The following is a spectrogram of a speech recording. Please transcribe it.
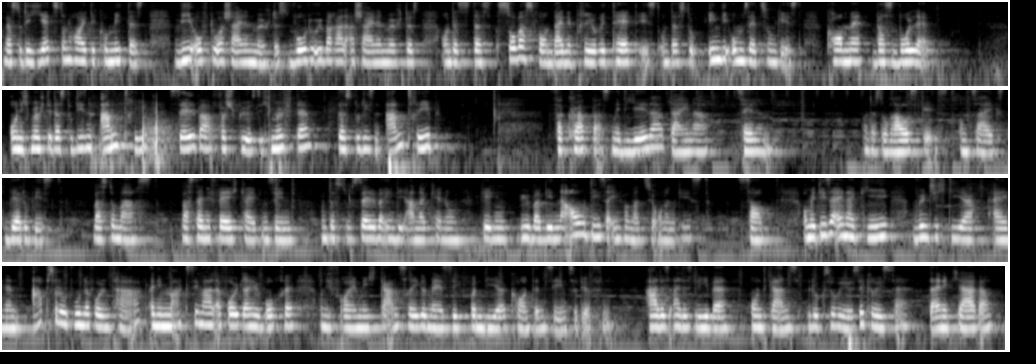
dass du dich jetzt und heute committest, wie oft du erscheinen möchtest, wo du überall erscheinen möchtest und dass das sowas von deine Priorität ist und dass du in die Umsetzung gehst, komme was wolle. Und ich möchte, dass du diesen Antrieb selber verspürst. Ich möchte, dass du diesen Antrieb verkörperst mit jeder deiner Zellen. Und dass du rausgehst und zeigst, wer du bist, was du machst, was deine Fähigkeiten sind und dass du selber in die Anerkennung gegenüber genau dieser Informationen gehst. So. Und mit dieser Energie wünsche ich dir einen absolut wundervollen Tag, eine maximal erfolgreiche Woche und ich freue mich ganz regelmäßig von dir Content sehen zu dürfen. Alles, alles Liebe und ganz luxuriöse Grüße. Deine Chiara.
